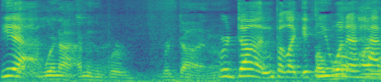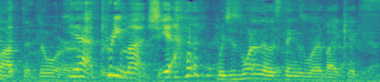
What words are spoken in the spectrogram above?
yeah. We're not. I mean, we're we're done. We're done, but like if But you we'll want to have unlock the door yeah, pretty much, yeah, which is one of those things where like it's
